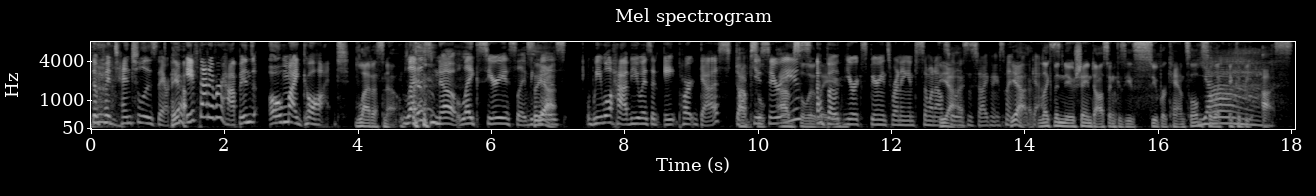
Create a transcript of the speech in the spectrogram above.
the potential is there Yeah. if that ever happens oh my god Let us know. let us know like seriously So, yeah. because we will have you as an eight part guest docu series about your experience running into someone else Yeah. who listens to I Can Explain Yeah, podcast. like the new Shane Dawson because he's super canceled. So like it could be us.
